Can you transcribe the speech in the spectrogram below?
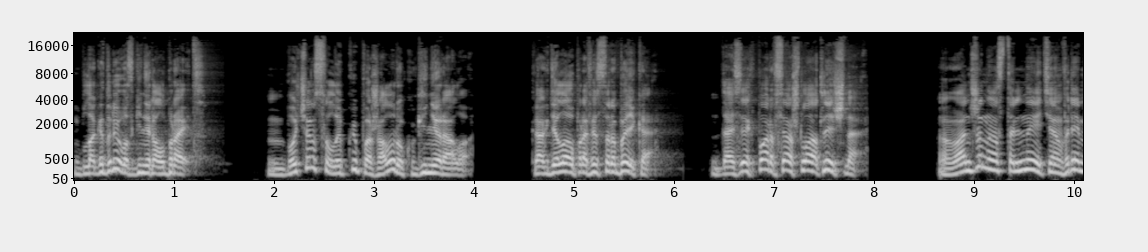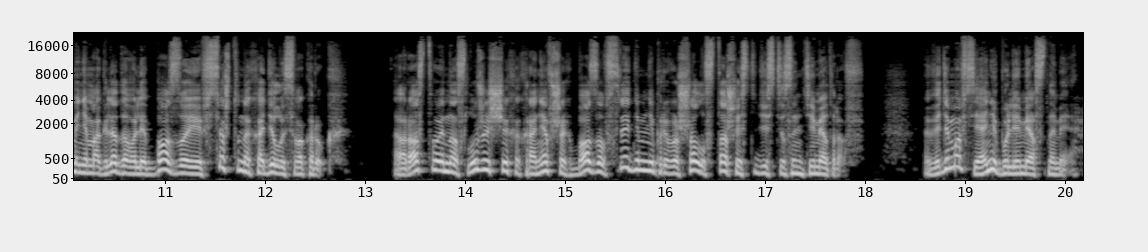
«Благодарю вас, генерал Брайт!» Бучер с улыбкой пожал руку генералу. «Как дела у профессора Бейка?» «До сих пор всё шло отлично!» Ван Джин и остальные тем временем оглядывали базу и всё, что находилось вокруг. Рост военнослужащих, охранявших базу, в среднем не превышал 160 сантиметров. Видимо, все они были местными.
